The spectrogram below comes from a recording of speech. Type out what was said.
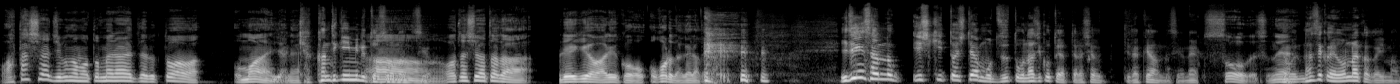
私は自分が求められてるとは思わないんいだよね。や客観的に見るとそうなんですあよー私はただ、礼儀が悪い子を怒るだけだから。伊集院さんの意識としてはもうずっと同じことやってらっしゃるってだけなんですよねそうですね。なぜか世の中が今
